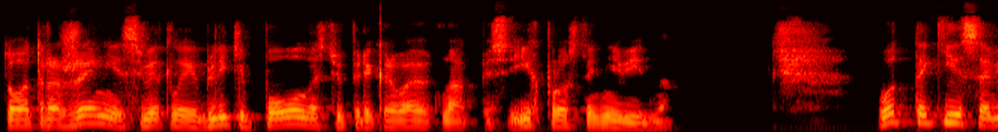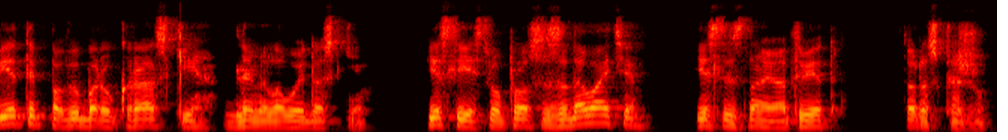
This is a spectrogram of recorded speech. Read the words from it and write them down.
то отражение и светлые блики полностью перекрывают надписи. Их просто не видно. Вот такие советы по выбору краски для меловой доски. Если есть вопросы, задавайте. Если знаю ответ, то расскажу.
